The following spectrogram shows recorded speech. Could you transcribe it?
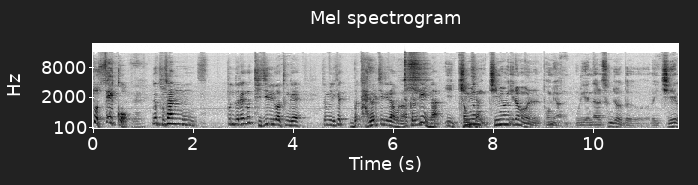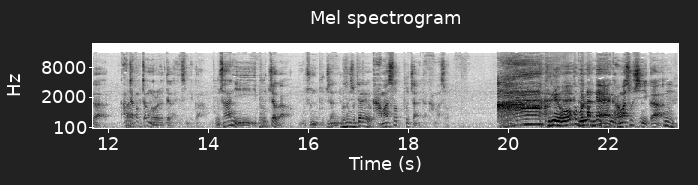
또 셌고. 네. 근데 부산 분들의 그 기질 같은 게 좀 이렇게 뭐 다혈질이라고 그러나 그런 게 있나? 이 정치학. 지명 지명 이름을 보면 우리 옛날 선조들의 지혜가 깜짝깜짝 놀랄 때가 있습니까? 부산이 이 부자가 무슨 부자인 줄 무슨? 부자예요? 가마솥 부자입니다. 가마솥. 아 그래요? 그거 몰랐네. 네, 가마솥이니까 음.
